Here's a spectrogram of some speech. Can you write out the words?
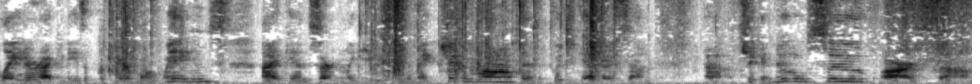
later. I can either prepare more wings. I can certainly use them to make chicken broth and to put together some uh, chicken noodle soup or some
